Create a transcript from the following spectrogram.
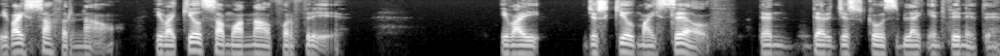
if I suffer now, if I kill someone now for free, if I just kill myself, then there just goes blank infinity,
